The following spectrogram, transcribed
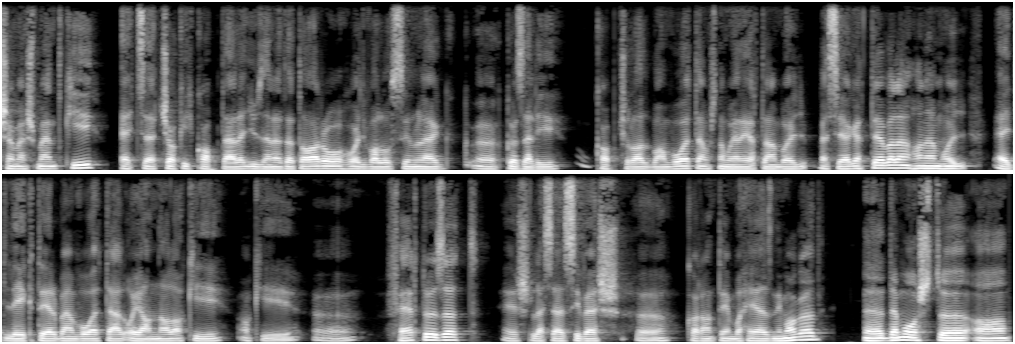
SMS ment ki, egyszer csak így kaptál egy üzenetet arról, hogy valószínűleg közeli kapcsolatban voltál, most nem olyan értelemben, hogy beszélgettél vele, hanem hogy egy légtérben voltál olyannal, aki, aki fertőzött, és leszel szíves karanténba helyezni magad. De most a,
